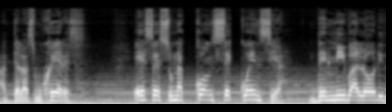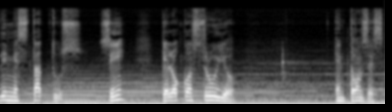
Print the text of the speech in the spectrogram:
ante las mujeres. Esa es una consecuencia de mi valor y de mi estatus, ¿sí? Que lo construyo. Entonces,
